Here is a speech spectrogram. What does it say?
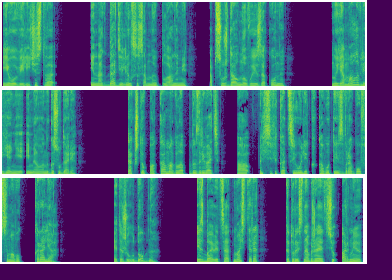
Его Величество иногда делился со мной планами, обсуждал новые законы, но я мало влияния имела на государя, так что пока могла подозревать о фальсификации улик кого-то из врагов самого короля. Это же удобно. Избавиться от мастера, который снабжает всю армию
